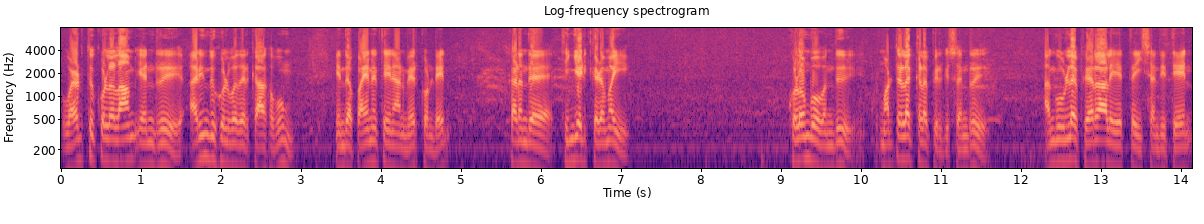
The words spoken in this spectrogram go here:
வளர்த்து கொள்ளலாம் என்று அறிந்து கொள்வதற்காகவும் இந்த பயணத்தை நான் மேற்கொண்டேன். கடந்த திங்கட்கிழமை கொலம்போ வந்து மட்டளக்களப்பிற்கு சென்று அங்கு உள்ள பேராலயத்தை சந்தித்தேன்.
